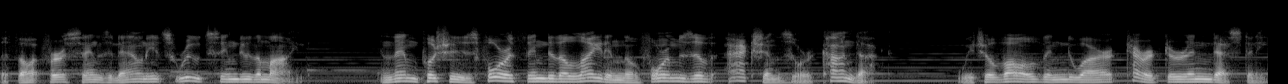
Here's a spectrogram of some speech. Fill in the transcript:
The thought first sends down its roots into the mind and then pushes forth into the light in the forms of actions or conduct which evolve into our character and destiny.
